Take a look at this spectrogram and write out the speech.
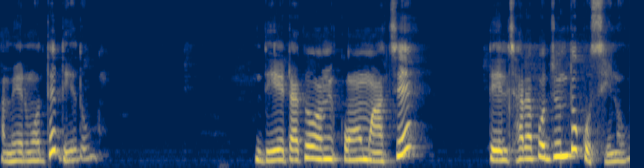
আমি এর মধ্যে দিয়ে দেবো। দিয়ে এটাকেও আমি কম আছে, তেল ছাড়া পর্যন্ত কষিয়ে নেব।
